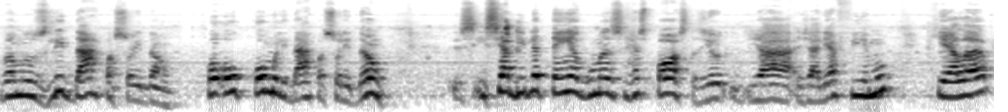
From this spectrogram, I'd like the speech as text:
vamos lidar com a solidão? Ou como lidar com a solidão? E se a Bíblia tem algumas respostas, eu já, já lhe afirmo que ela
